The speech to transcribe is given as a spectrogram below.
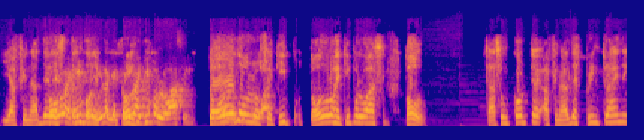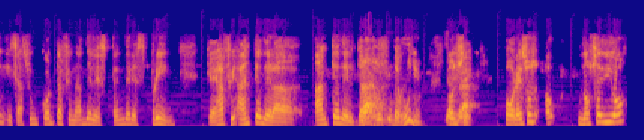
Y al final del todo equipo, que todos los equipos lo hacen. Todos, los, equipos, todos los equipos lo hacen, todo. Se hace un corte al final de sprint training y se hace un corte al final del extender sprint, que es antes de la antes del draft de junio. Entonces, por eso no se dio,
